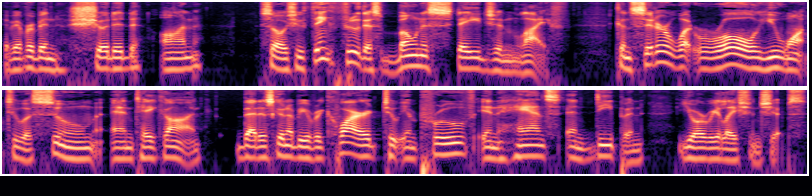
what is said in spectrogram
Have you ever been shoulded on? So, as you think through this bonus stage in life, consider what role you want to assume and take on that is going to be required to improve, enhance, and deepen your relationships.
